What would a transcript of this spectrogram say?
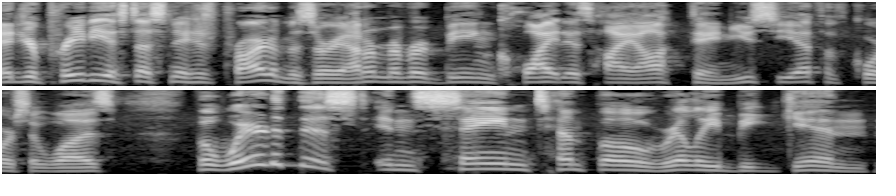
At your previous destinations prior to Missouri, I don't remember it being quite as high octane. UCF, of course, it was. But where did this insane tempo really begin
